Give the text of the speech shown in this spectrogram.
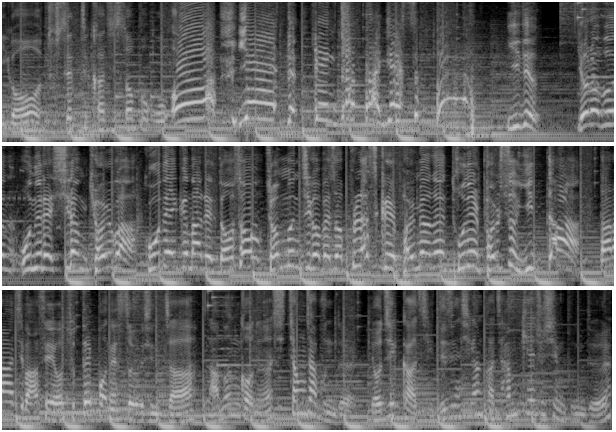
이거 두 세트까지 써보고 어! 예스 킹 떴다! 예스 이득 여러분 오늘의 실험 결과 고대 금화를 넣어서 전문 직업에서 플라스크를 벌면은 돈을 벌 수 있다! 따라하지 마세요. 좆될 뻔했어요 진짜. 남은 거는 시청자분들 여지까지 늦은 시간까지 함께 해주신 분들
